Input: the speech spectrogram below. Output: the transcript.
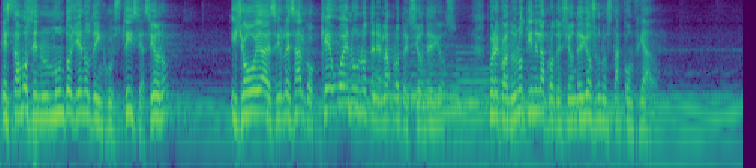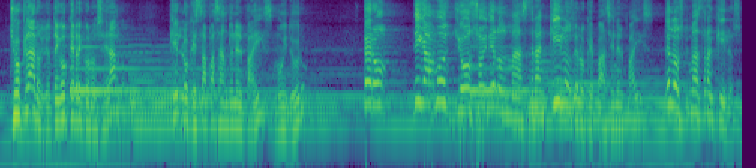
Estamos en un mundo lleno de injusticia, ¿sí o no? Y yo voy a decirles algo, qué bueno uno tener la protección de Dios. Porque cuando uno tiene la protección de Dios, uno está confiado. Yo, claro, yo tengo que reconocer algo, que lo que está pasando en el país, muy duro. Pero, digamos, yo soy de los más tranquilos de lo que pasa en el país, de los más tranquilos.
